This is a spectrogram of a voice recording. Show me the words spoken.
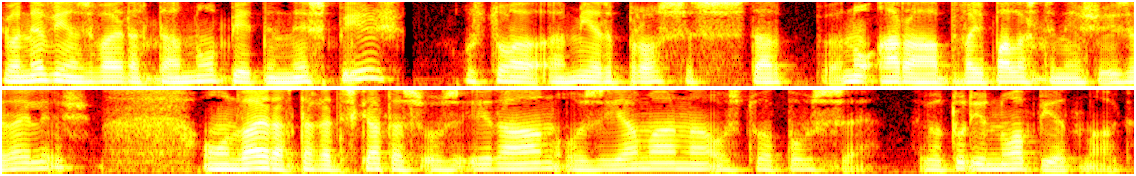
jo neviens vairāk tā nopietni nespiež uz to eh, miera procesu starp nu, arābu vai palestīniešu izraēliešu, un vairāk tagad skatās uz Irānu, uz Jamānu, uz to pusē jo tur ir nopietnāk.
